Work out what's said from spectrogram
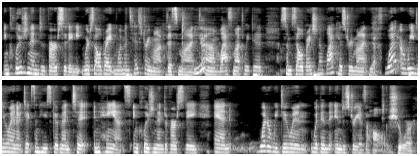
inclusion and diversity we're celebrating women's history month this month yep. um, last month we did some celebration of black history month yes what are we doing at Dixon Dixon Hughes Goodman to enhance inclusion and diversity and what are we doing within the industry as a whole? Sure.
